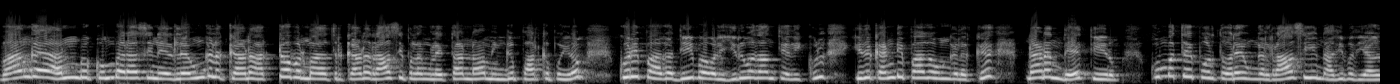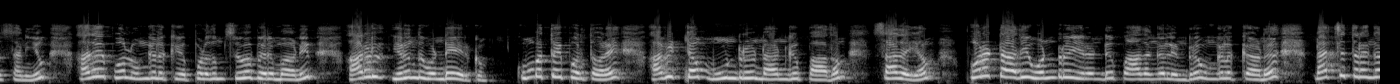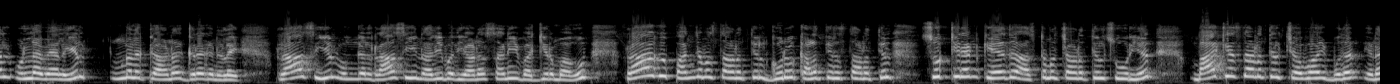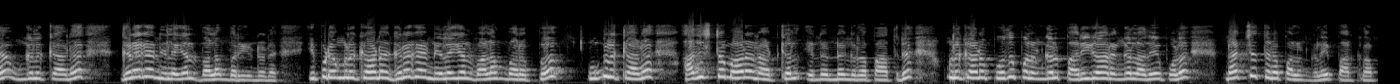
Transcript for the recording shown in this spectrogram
வாங்க அன்பு கும்பராசி நேர்களே உங்களுக்கான அக்டோபர் மாதத்திற்கான ராசி பலன்களைத்தான் நாம் இங்கு பார்க்க போகிறோம். குறிப்பாக தீபாவளி இருபதாம் தேதிக்குள் இது கண்டிப்பாக உங்களுக்கு நடந்தே தீரும். கும்பத்தை பொறுத்தவரை உங்கள் ராசியின் அதிபதியாக சனியும் அதே போல் உங்களுக்கு எப்பொழுதும் சிவபெருமானின் அருள் இருந்து கொண்டே இருக்கும். கும்பத்தை பொறுத்தவரை அவிட்டம் மூன்று நான்கு பாதம் சதயம் புரட்டாதி ஒன்று இரண்டு பாதங்கள் என்று உங்களுக்கான நட்சத்திரங்கள் உள்ள வேளையில் உங்களுக்கான கிரக நிலை ராசியில் உங்கள் ராசியின் அதிபதியான சனி வக்கிரமாகவும் ராகு பஞ்சமஸ்தானத்தில் குரு களத்திரஸ்தானத்தில் சுக்கிரன் கேது அஷ்டமஸ்தானத்தில் சூரியன் பாக்கியஸ்தானத்தில் செவ்வாய் புதன் என உங்களுக்கான கிரக நிலைகள் வலம் வருகின்றன. இப்படி உங்களுக்கான கிரக நிலைகள் வலம் வரப்போ உங்களுக்கான அதிர்ஷ்டமான நாட்கள் என்னென்னங்கிறத பார்த்துட்டு உங்களுக்கான பொது பலன்கள் பரிகாரங்கள் அதே போல் நட்சத்திர பலன்களை பார்க்கலாம்.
